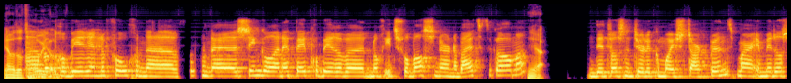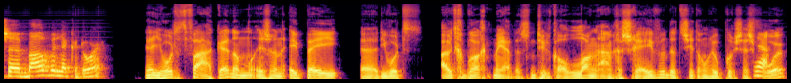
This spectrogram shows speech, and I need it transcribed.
Ja, want dat hoor je we ook. proberen in de volgende, volgende single en EP proberen we nog iets volwassener naar buiten te komen. Ja. Dit was natuurlijk een mooi startpunt, maar inmiddels eh, bouwen we lekker door. Ja, je hoort het vaak, hè? Dan is er een EP eh, die wordt uitgebracht. Maar ja, dat is natuurlijk al lang aangeschreven. Dat zit al een heel proces Ja. voor.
